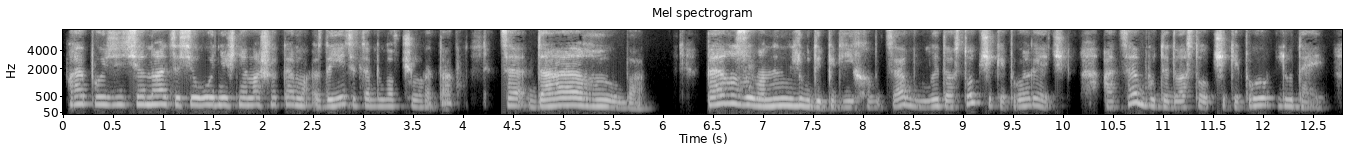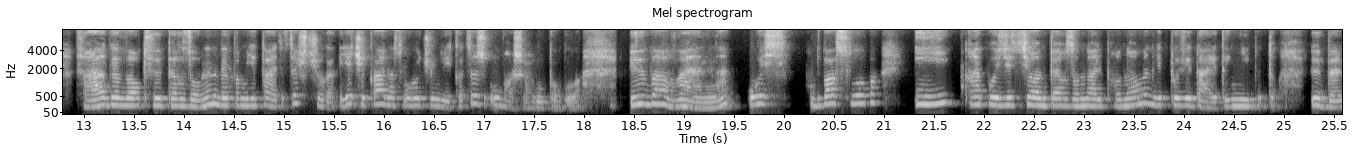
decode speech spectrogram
Препозиціональ – це сьогоднішня наша тема. Здається, це була вчора, так? Це darüber. Персони, люди під'їхали. Це були два стовпчики про речі. А це буде два стовпчики про людей. Für Personen, ви пам'ятаєте, це ж вчора. Я чекаю на свого чоловіка. Це ж у ваша група була. Über ось два слова. І препозиціон персональ прономен відповідаєте, нібито. Über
